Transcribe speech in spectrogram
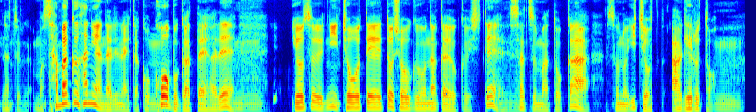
ー、なんていうのまあ、砂漠派にはなれないかこう後部合体派で、うんうんうん要するに朝廷と将軍を仲良くして、うん、薩摩とかその位置を上げると、うん、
